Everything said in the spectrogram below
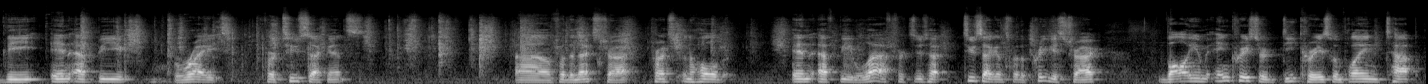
the MFB right for two seconds. Uh, for the next track, press and hold MFB left for two, two seconds for the previous track. Volume increase or decrease when playing. Tap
